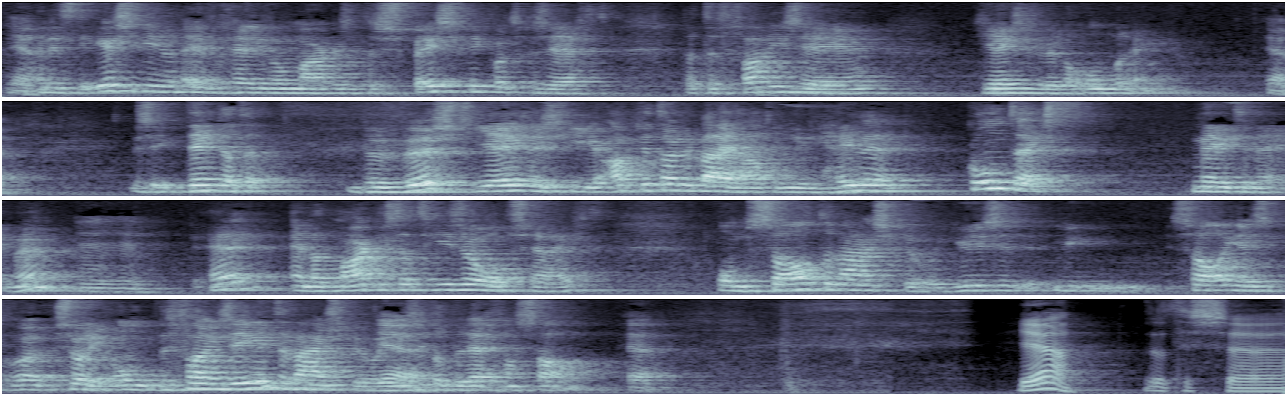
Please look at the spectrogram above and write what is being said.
Ja. En dit is de eerste keer in het evangelie van Marcus dat er specifiek wordt gezegd dat de fariseeën Jezus willen ombrengen. Ja. Dus ik denk dat er bewust Jezus hier Abjatar erbij haalt om die hele context mee te nemen. Mhm. Hè? En dat Marcus dat hier zo opschrijft. Om Saul te waarschuwen. Jullie Jezus- oh, sorry, om de fariseeën te waarschuwen. Ja. Je zit op de weg van Saul. Ja, dat is eh,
